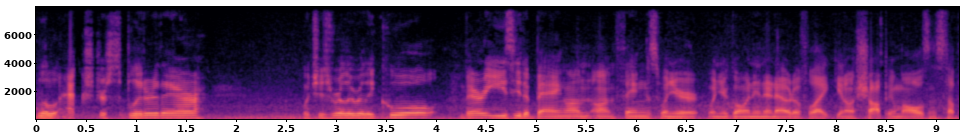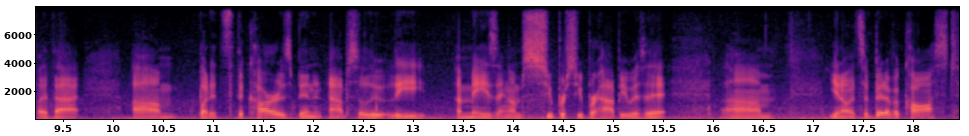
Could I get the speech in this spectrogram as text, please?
little extra splitter there, which is really really cool. Very easy to bang on on things when you're when you're going in and out of like you know shopping malls and stuff like that. Um, but it's the car has been absolutely amazing. I'm super super happy with it. Um, you know, it's a bit of a cost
